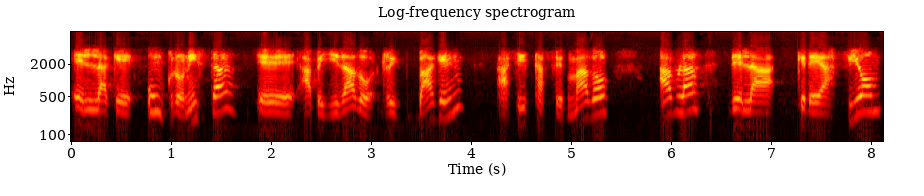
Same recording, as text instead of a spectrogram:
en la que un cronista, eh, apellidado Rick Wagen, así está firmado, habla de la creación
